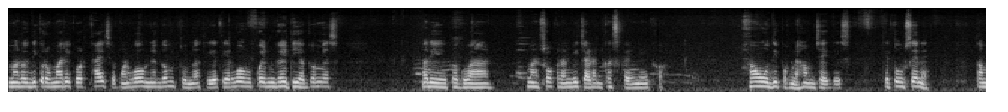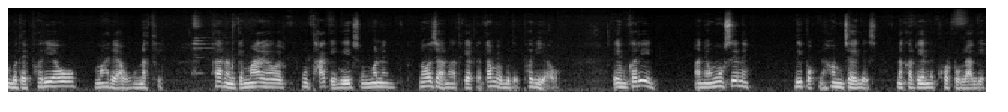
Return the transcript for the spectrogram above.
મારો દીકરો મારી કોર થાય છે, પણ વહુને ગમતું નથી. અત્યારે વહુ કોઈને ગઈઢિયા ગમે છે. અરે ભગવાન, મારા છોકરાને બિચારાને કસકાઈ નહીં ખો હા, હું દીપકને સમજાવી દઈશ કે તું છે ને, તમે બધા ફરી આવો, મારે આવવું નથી. કારણ કે મારે હવે હું થાકી ગઈ છું, મને નજા નથી એટલે તમે બધે ફરી આવો. એમ કરી અને હું છે ને, દીપકને સમજાવી લઈશ, નકર એને ખોટું લાગે.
